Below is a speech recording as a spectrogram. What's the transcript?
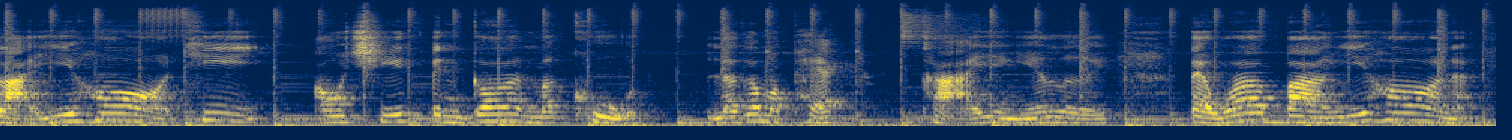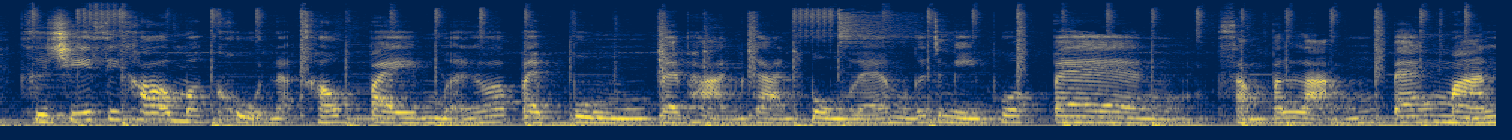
หลายยี่ห้อที่เอาชีสเป็นก้อนมาขูด แล้วก็มาแพ็ค ขายอย่างเงี้ยเลย แต่ว่าบางยี่ห้อน่ะคือชีสที่เขาเอามาขูดน่ะเขาไปเหมือนกับว่าไปปรุงไปผ่านการปรุงแล้วมันก็จะมีพวกแป้งสำปะหลัง แป้งมัน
